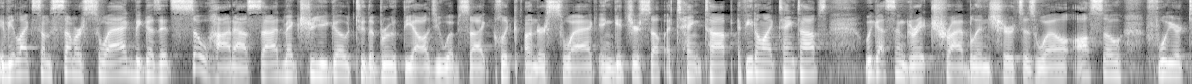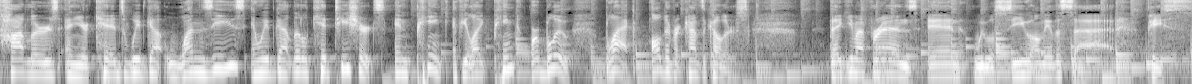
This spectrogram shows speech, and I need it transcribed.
If you like some summer swag because it's so hot outside, make sure you go to the Brew Theology website, click under swag, and get yourself a tank top. If you don't like tank tops, we got some great tri blend shirts as well. Also, for your toddlers and your kids, we've got onesies and we've got little kid t shirts in pink if you like pink or blue, black, all different kinds of colors. Thank you, my friends, and we will see you on the other side. Peace.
